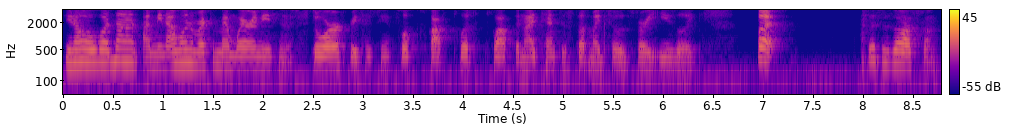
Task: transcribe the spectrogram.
You know, whatnot. I mean, I wouldn't recommend wearing these in a store because you flip, flop, flip, flop, and I tend to stub my toes very easily. But, this is awesome.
